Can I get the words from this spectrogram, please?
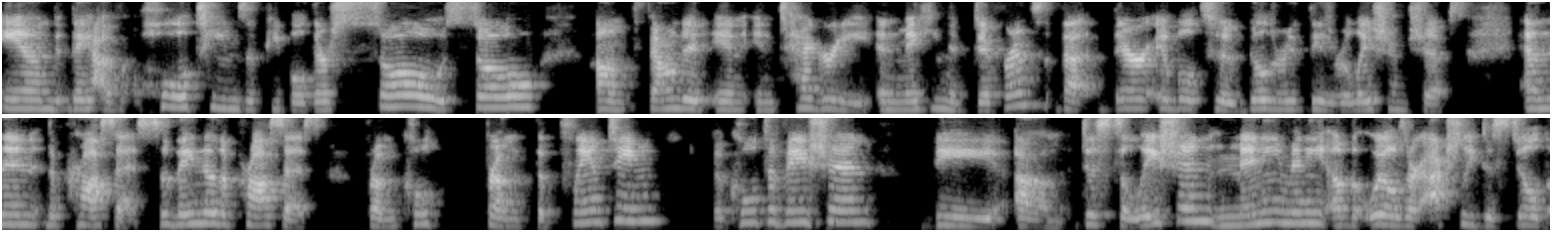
and they have whole teams of people. They're so, so um, founded in integrity and making a difference that they're able to build re- these relationships. And then the process. So they know the process from cult- from the planting, the cultivation, the um, distillation. Many, many of the oils are actually distilled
